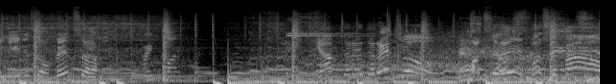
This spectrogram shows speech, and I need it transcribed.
kung gusto mag-inis sa offensa. Quick fight. Yap, dire-diretso. Puts it in, puts it foul.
